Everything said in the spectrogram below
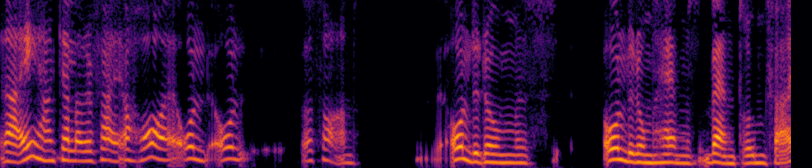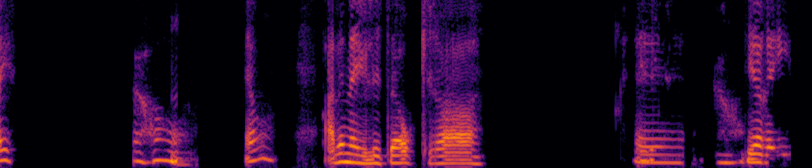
Nej, han kallar det färg. Jaha, åld, åld, vad sa han? Ålderdoms, ålderdomshems väntrumfärg. Jaha. Ja. ja, den är ju lite ockra. Eh, Jaha. diarré.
